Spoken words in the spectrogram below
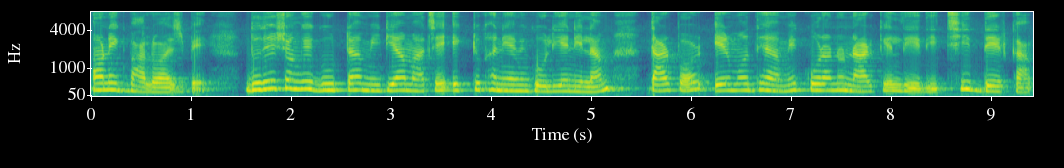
অনেক ভালো আসবে। দুধের সঙ্গে গুড়টা মিডিয়াম আছে একটুখানি আমি গলিয়ে নিলাম। তারপর এর মধ্যে আমি কোরানো নারকেল দিয়ে দিচ্ছি দেড় কাপ।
